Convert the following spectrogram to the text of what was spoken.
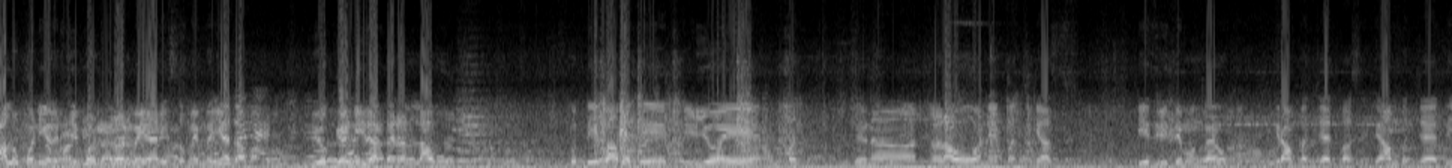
આ લોકોની અરજી પર ત્રણ મહિનાની સમય મર્યાદામાં યોગ્ય નિરાકરણ લાવવું. તો તે બાબતે ટીડીઓએ તેના ઠરાવો અને પંચક્યાસ એ જ રીતે મંગાયો ગ્રામ પંચાયત પાસે. ગ્રામ પંચાયતે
